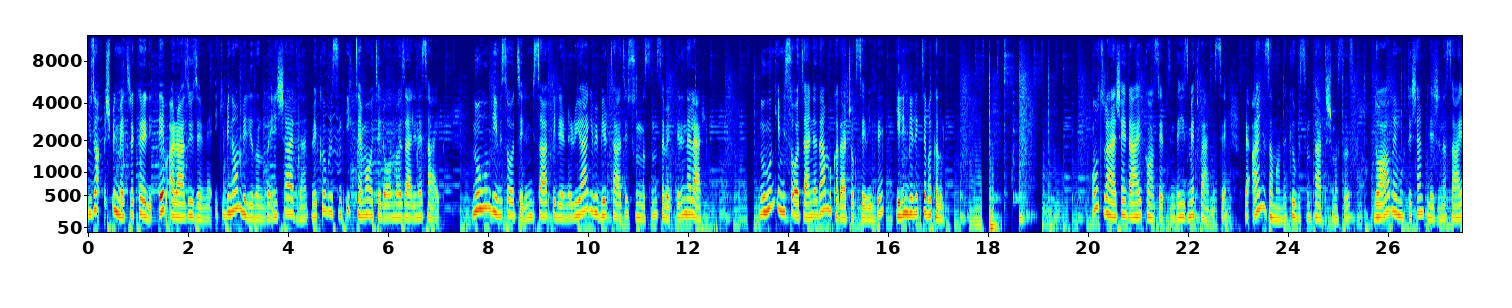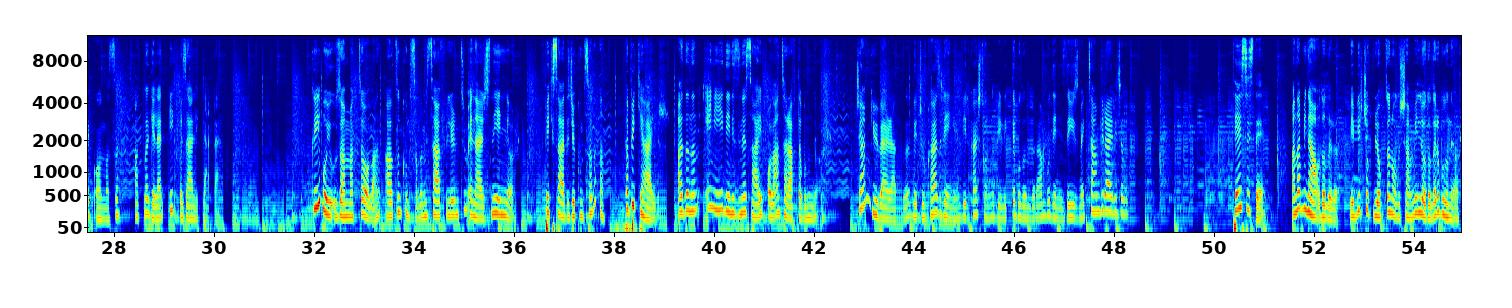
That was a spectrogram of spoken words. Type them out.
160 bin metrekarelik dev arazi üzerine 2011 yılında inşa edilen ve Kıbrıs'ın ilk tema oteli olma özelliğine sahip Nuh'un Gemisi Otel'in misafirlerine rüya gibi bir tatil sunmasının sebepleri neler? Nuh'un Gemisi Otel neden bu kadar çok sevildi? Gelin birlikte bakalım. Ultra her şey dahil konseptinde hizmet vermesi ve aynı zamanda Kıbrıs'ın tartışmasız, doğal ve muhteşem plajına sahip olması akla gelen ilk özelliklerden. Kıyı boyu uzanmakta olan altın kumsalı misafirlerin tüm enerjisini yeniliyor. Peki sadece kumsalı mı? Tabii ki hayır. Adanın en iyi denizine sahip olan tarafta bulunuyor. Cam gibi berraklığı ve turkuaz renginin birkaç tonunu birlikte bulunduran bu denizde yüzmek tam bir ayrıcalık. Tesiste ana bina odaları ve birçok bloktan oluşan villa odaları bulunuyor.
